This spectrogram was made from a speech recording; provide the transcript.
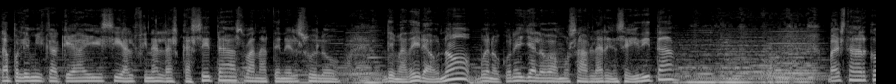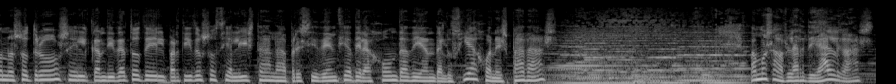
la polémica que hay si al final las casetas van a tener suelo de madera o no. Bueno, con ella lo vamos a hablar enseguidita. Va a estar con nosotros el candidato del Partido Socialista a la presidencia de la Junta de Andalucía, Juan Espadas. Vamos a hablar de algas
